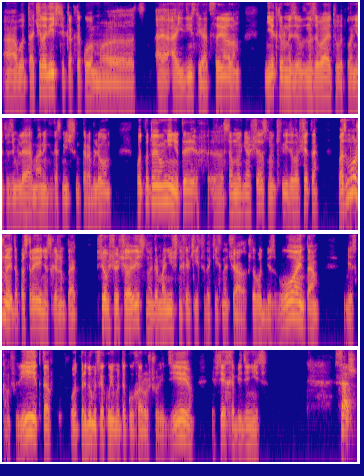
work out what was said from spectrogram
а вот о человечестве как таком, э, о, о единстве, о целом. Некоторые называют вот планету Земля маленьким космическим кораблем. Вот по твоему мнению, ты э, со многими общался, многих видел, вообще-то Возможно это построение, скажем так, всеобщего человечества на гармоничных каких-то таких началах, что вот без войн там, без конфликтов, вот придумать какую-нибудь такую хорошую идею и всех объединить. Саш,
